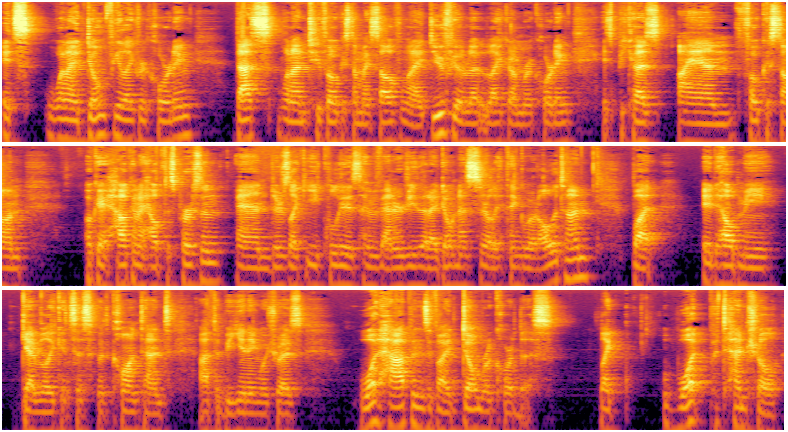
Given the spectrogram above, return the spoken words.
It's when I don't feel like recording, that's when I'm too focused on myself. And when I do feel like I'm recording, it's because I am focused on, okay, how can I help this person? And there's like equally this type of energy that I don't necessarily think about all the time, but it helped me get really consistent with content at the beginning, which was what happens if I don't record this? Like, what potential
